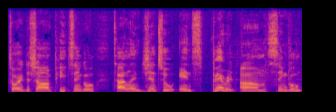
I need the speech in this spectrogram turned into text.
Tori Deshawn, Pete single. Thailand Gentle and Spirit um, single.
